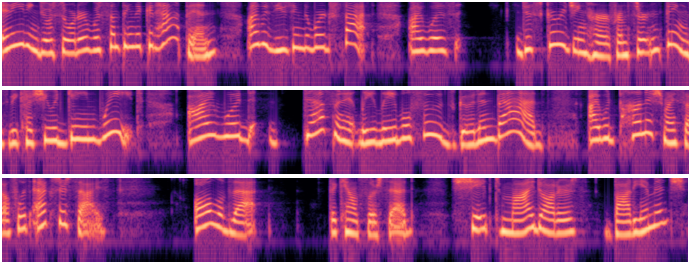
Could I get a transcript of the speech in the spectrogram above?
an eating disorder was something that could happen. I was using the word fat. I was discouraging her from certain things because she would gain weight. I would definitely label foods good and bad. I would punish myself with exercise. All of that, the counselor said, shaped my daughter's body image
